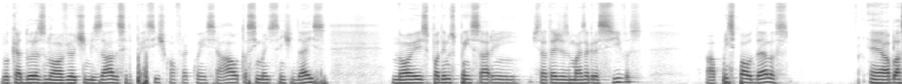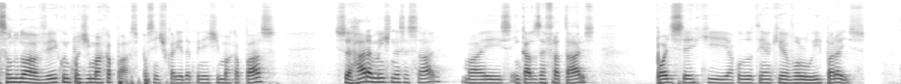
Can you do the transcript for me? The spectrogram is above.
bloqueadoras no AV otimizadas, se ele persiste com a frequência alta, acima de 110, nós podemos pensar em estratégias mais agressivas. A principal delas é ablação do NOAV com implante de marca-passo. O paciente ficaria dependente de marca-passo. Isso é raramente necessário, mas em casos refratários, pode ser que a conduta tenha que evoluir para isso.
